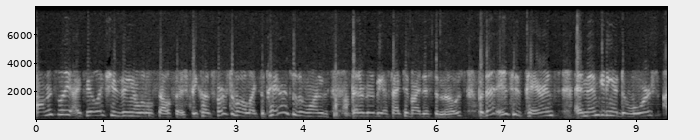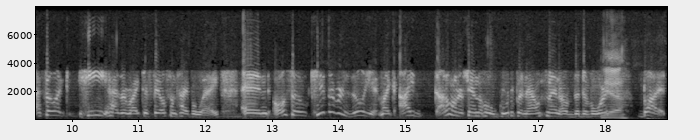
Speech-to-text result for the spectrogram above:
honestly, I feel like she's being a little selfish because first of all, like the parents are the ones that are going to be affected by this the most, but that is his parents and them getting a divorce, I feel like he has a right to feel some type of way. And also, kids are resilient. Like I I don't understand the whole group announcement of the divorce. Yeah. But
